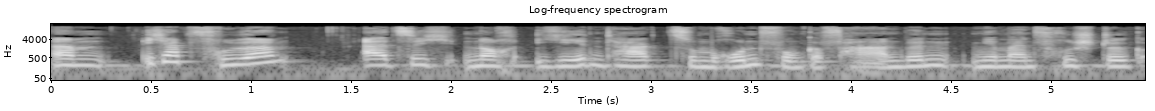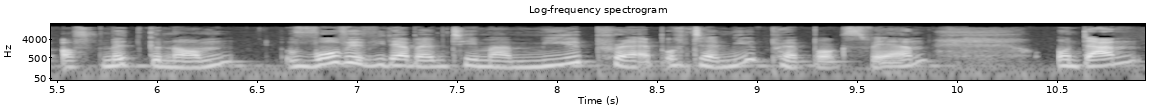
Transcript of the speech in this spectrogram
Ähm, ich habe früher als ich noch jeden Tag zum Rundfunk gefahren bin, mir mein Frühstück oft mitgenommen, wo wir wieder beim Thema Meal Prep und der Meal Prep Box wären und dann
